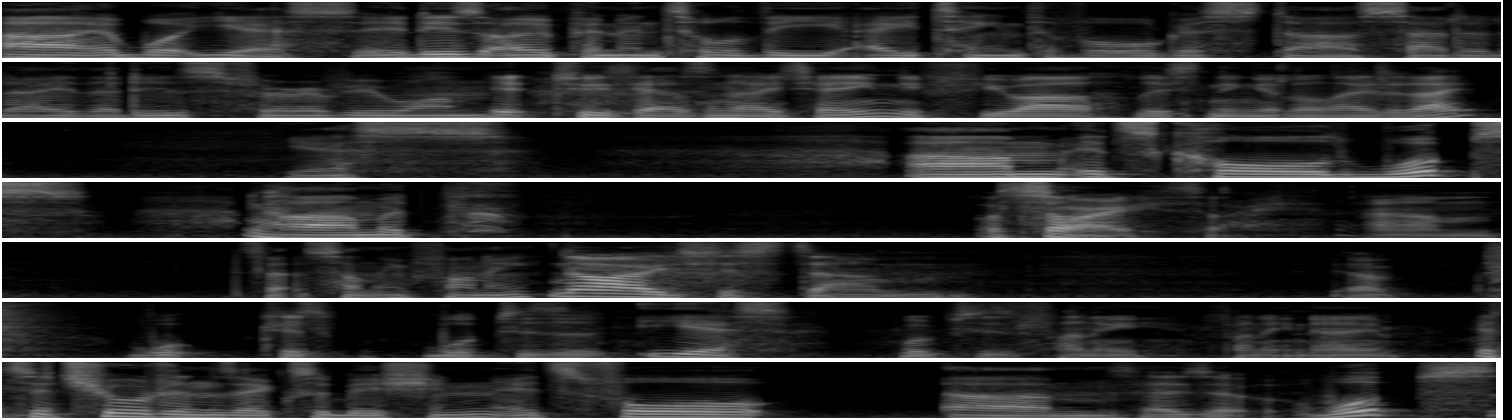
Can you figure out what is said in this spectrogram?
Uh, well, yes, it is open until the 18th of August, uh, Saturday. That is for everyone. At 2018, if you are listening at a later date. Yes. Um, it's called Whoops. Um, it, Oh, sorry, sorry. Um, is that something funny? No, it's just um, uh, whoop, just whoops is a Yes. whoops is a funny funny name. It's a children's exhibition. It's for. Um, So is it whoops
